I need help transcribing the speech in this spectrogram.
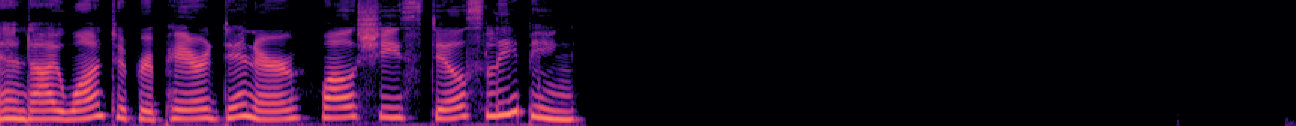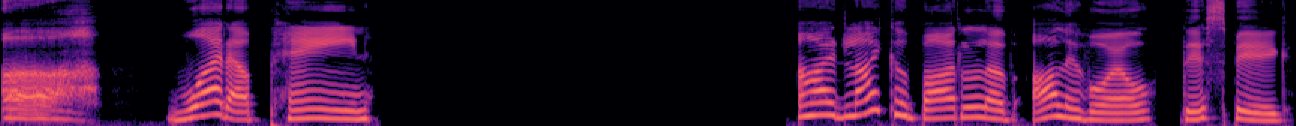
And I want to prepare dinner while she's still sleeping. Ugh, what a pain. I'd like a bottle of olive oil this big.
